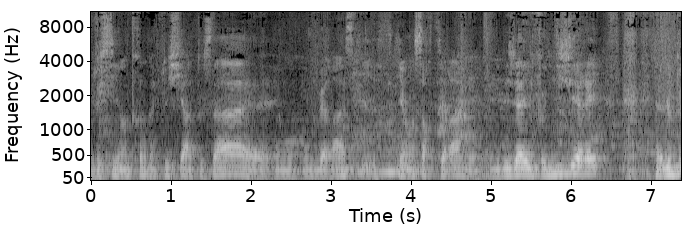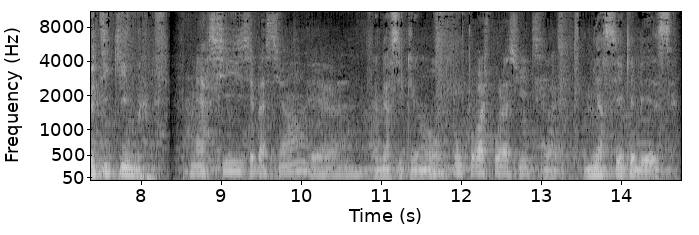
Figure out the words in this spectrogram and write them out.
Je suis en train de réfléchir à tout ça et on, verra ce qui, en sortira. Mais, déjà, il faut digérer le petit Kim. Merci Sébastien. Et euh, Merci Clément. Bon courage pour la suite. Merci à KBS.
